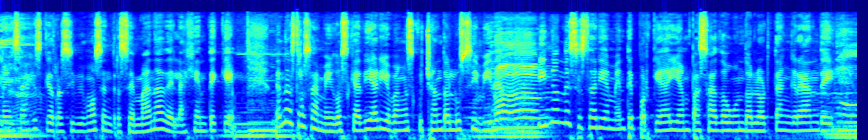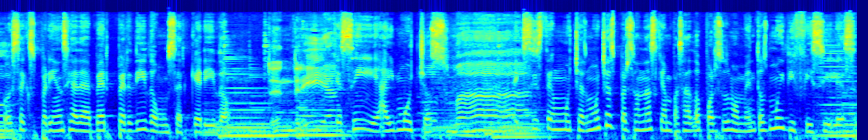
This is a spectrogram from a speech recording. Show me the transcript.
mensajes que recibimos entre semana de la gente que, de nuestros amigos que a diario van escuchando Luz y Vida y no necesariamente porque hayan pasado un dolor tan grande o esa experiencia de haber perdido un ser querido. Que sí, hay muchos. Existen muchas, muchas personas que han pasado por esos momentos muy difíciles,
